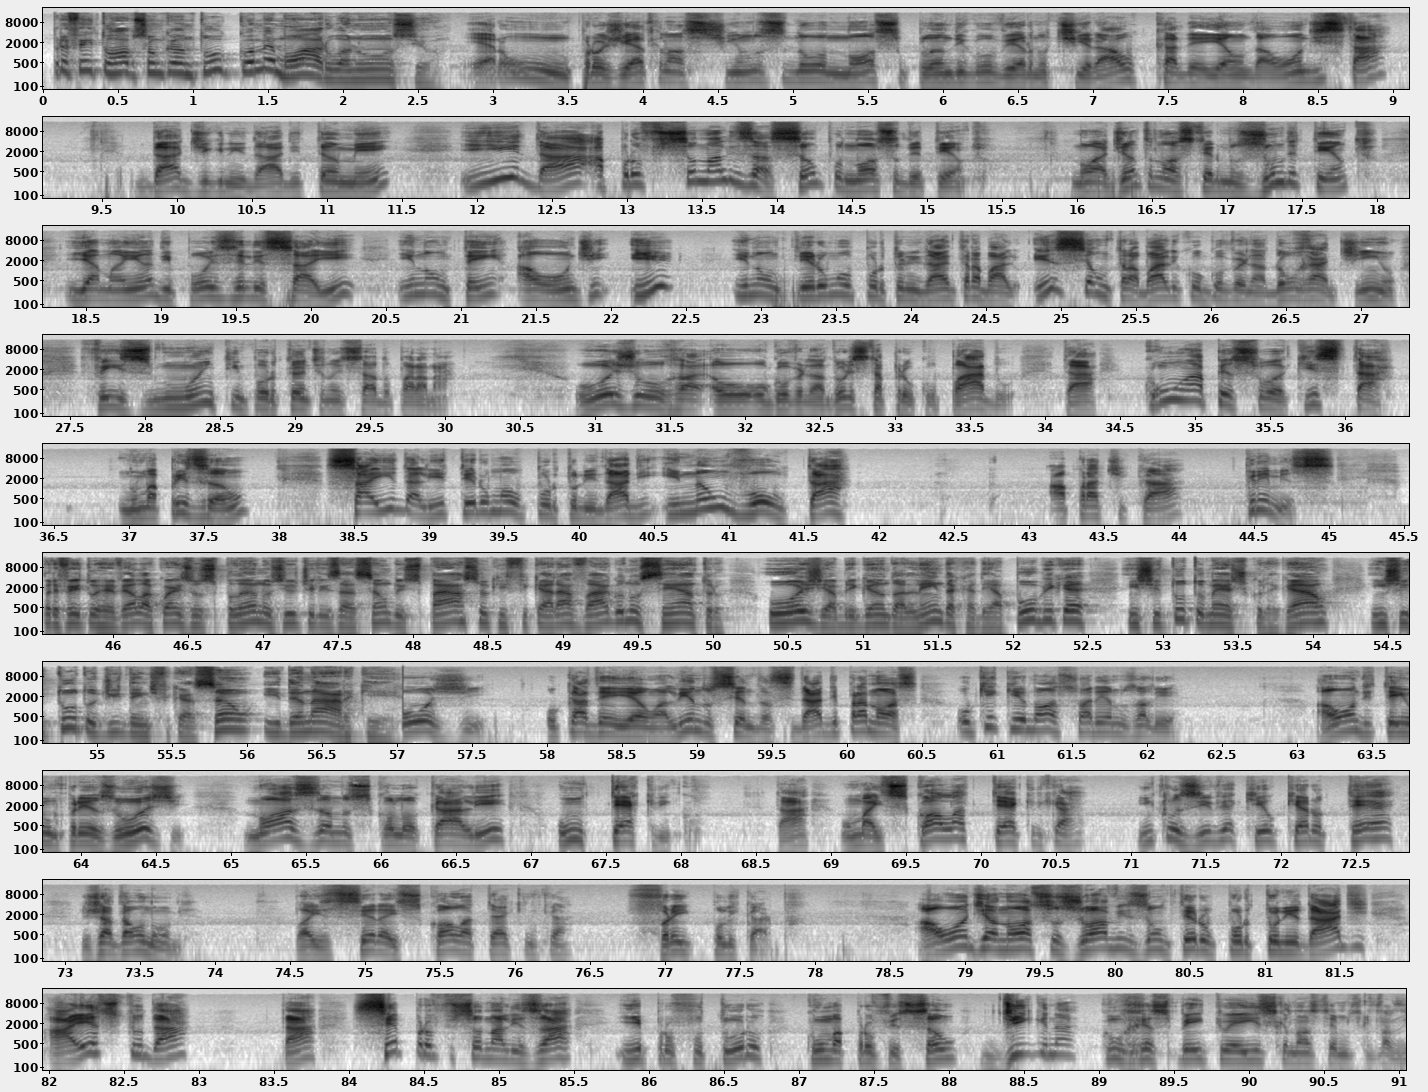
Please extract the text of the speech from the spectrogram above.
Prefeito Robson Cantu comemora o anúncio. Era um projeto que nós tínhamos no nosso plano de governo, tirar o cadeião da onde está, dar dignidade também e dar a profissionalização para o nosso detento. Não adianta nós termos um detento e amanhã depois ele sair e não tem aonde ir e não ter uma oportunidade de trabalho. Esse é um trabalho que o governador Radinho fez muito importante no estado do Paraná. Hoje o, o, o governador está preocupado tá, com a pessoa que está numa prisão, sair dali, ter uma oportunidade e não voltar a praticar crimes. Prefeito revela quais os planos de utilização do espaço que ficará vago no centro, hoje abrigando além da cadeia pública, Instituto Médico Legal, Instituto de Identificação e DENARC. Hoje, o cadeião ali no centro da cidade para nós. O que, que nós faremos ali? Aonde tem um preso hoje, nós vamos colocar ali um técnico, tá? Uma escola técnica, inclusive aqui eu quero até já dar o nome. Vai ser a Escola Técnica Frei Policarpo. Aonde os nossos jovens vão ter oportunidade a estudar, tá? Se profissionalizar e ir para o futuro com uma profissão digna, com respeito, é isso que nós temos que fazer.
